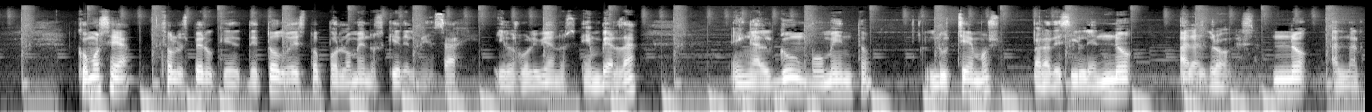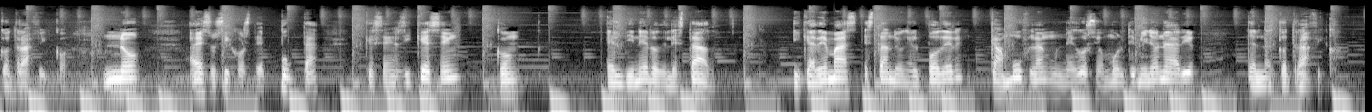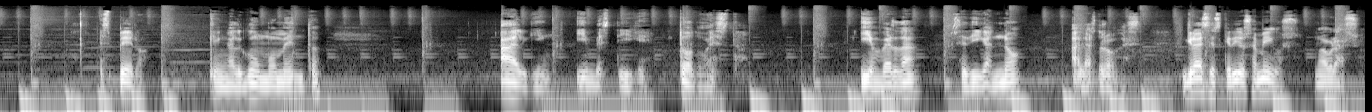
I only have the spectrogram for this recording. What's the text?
Como sea, solo espero que de todo esto por lo menos quede el mensaje y los bolivianos en verdad en algún momento luchemos para decirle no a las drogas, no al narcotráfico, no a esos hijos de puta que se enriquecen con el dinero del Estado y que además, estando en el poder, camuflan un negocio multimillonario del narcotráfico. Espero que en algún momento alguien investigue todo esto y en verdad se diga no a las drogas. Gracias queridos amigos, un abrazo.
